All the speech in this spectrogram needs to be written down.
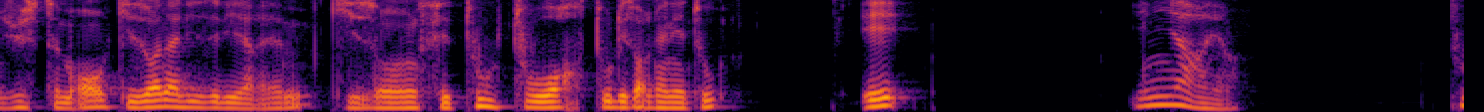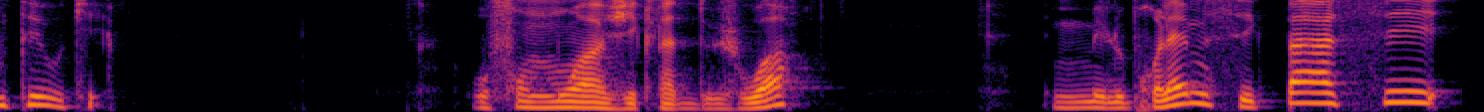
justement qu'ils ont analysé l'IRM, qu'ils ont fait tout le tour, tous les organes et tout. Et il n'y a rien. Tout est ok. Au fond de moi, j'éclate de joie. Mais le problème, c'est que pas assez.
